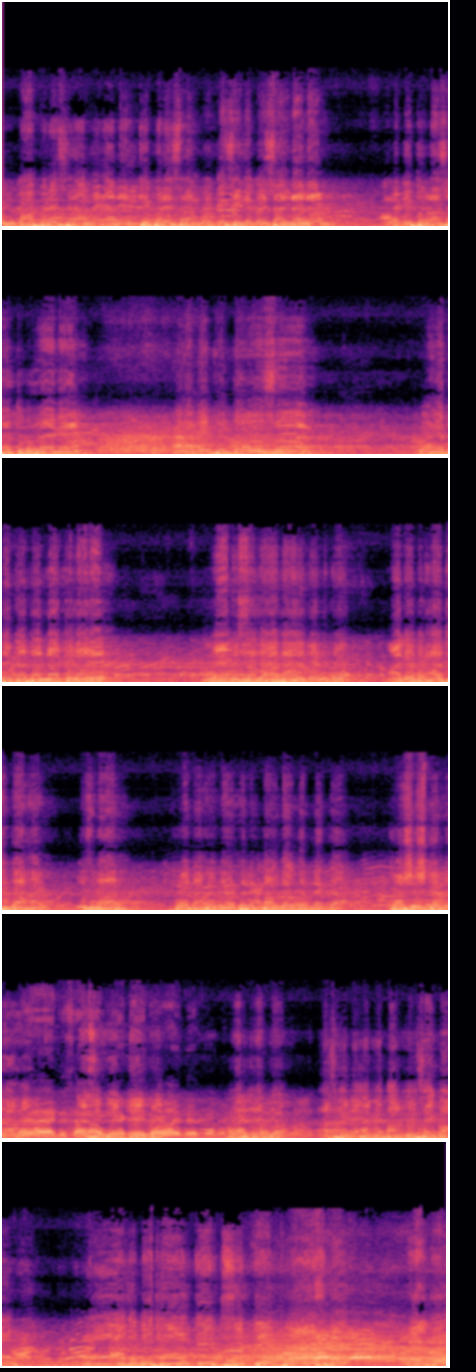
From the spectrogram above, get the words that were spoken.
इनका परिश्रम है यानी इनकी परिश्रम को किसी की कोई संदेह नहीं हालाँकि थोड़ा सा दूर रह गए हालाँकि फिर तो बहुत ही खतरनाक खिलाड़ी। आधा सेकेंड को आगे बढ़ा चुका है। इस बार होना को बेहतरीन तालमेल करने का कोशिश कर रहा है। और जब आज लिए है बेताल फिर से एक बार। आज बेताल की सटीक पास में बिल्कुल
